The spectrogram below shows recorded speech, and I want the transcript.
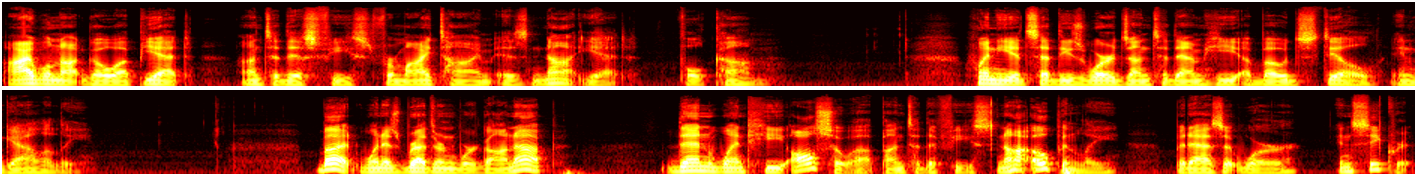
I will not go up yet unto this feast, for my time is not yet full come. When he had said these words unto them, he abode still in Galilee. But when his brethren were gone up, then went he also up unto the feast, not openly, but as it were in secret.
